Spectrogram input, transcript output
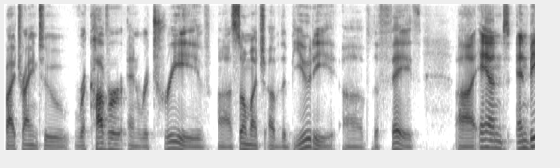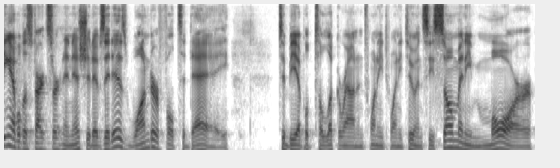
by trying to recover and retrieve uh, so much of the beauty of the faith. Uh, and and being able to start certain initiatives, it is wonderful today to be able to look around in 2022 and see so many more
